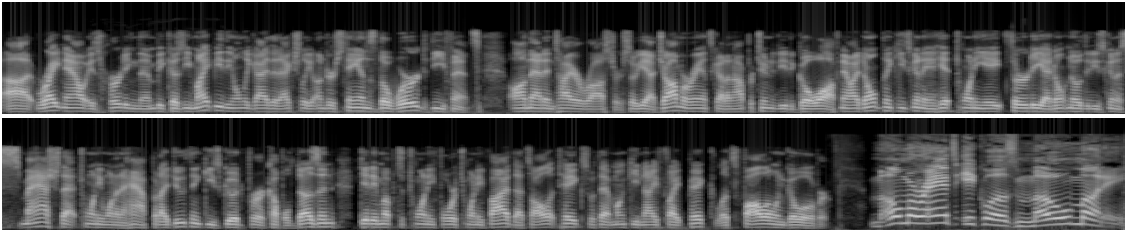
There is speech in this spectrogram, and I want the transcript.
uh, right now is hurting them because he might be the only guy that actually understands the word defense on that entire roster. So yeah, Ja Morant's got an opportunity to go off. Now I don't think he's going to hit 28, 30 30. I don't know that he's going to smash that 21 and a half, but I do think he's good for a couple dozen. Get him up to 24, 25. That's all it takes with that monkey knife fight pick. Let's follow and go over. Mo Morant equals Mo money.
